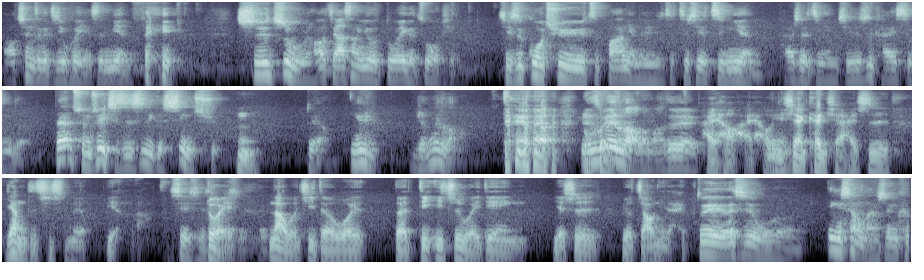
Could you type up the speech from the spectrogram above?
然后趁这个机会也是免费吃住，然后加上又多一个作品，其实过去这八年的这这些经验。拍摄经验其实是开心的，但纯粹其实是一个兴趣。嗯，对啊，因为人会老，人是会老了嘛，对不对？还好还好，你现在看起来还是样子，其实没有变啦。谢谢。对，那我记得我的第一支微电影也是有找你来。对，而且我印象蛮深刻。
